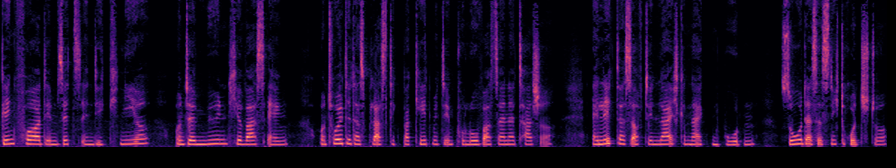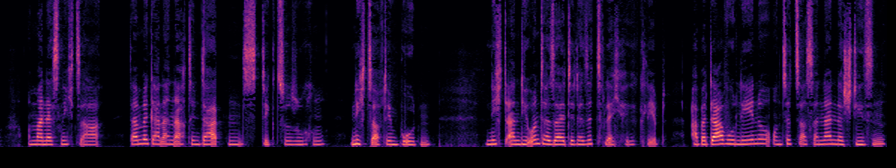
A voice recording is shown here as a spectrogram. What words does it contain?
ging vor dem Sitz in die Knie und der Mühen, hier war's eng, und holte das Plastikpaket mit dem Pullover aus seiner Tasche. Er legte es auf den leicht geneigten Boden, so dass es nicht rutschte und man es nicht sah. Dann begann er nach dem Datenstick zu suchen. Nichts auf dem Boden. Nicht an die Unterseite der Sitzfläche geklebt. Aber da, wo Lehne und Sitz auseinanderstießen,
